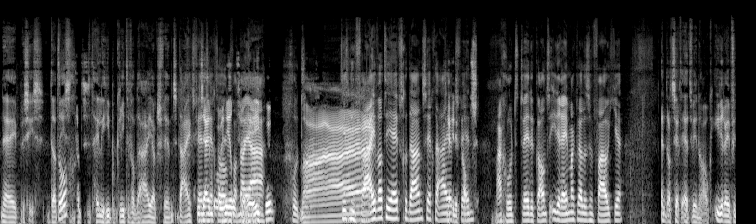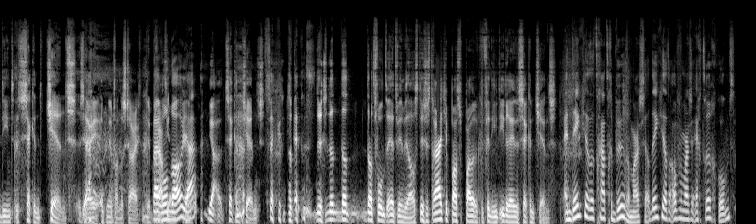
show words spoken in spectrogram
Nee, precies. Dat is, dat is het hele hypocriete van de Ajax-fans. De Ajax-fans zijn ook moreel van, nou ja, Goed, maar... het is niet vrij wat hij heeft gedaan, zegt de Ajax-fans. Maar goed, tweede kans. Iedereen maakt wel eens een foutje. En dat zegt Edwin ook. Iedereen verdient een second chance, zei Edwin van der Sar. Daar Bij Rondo, ja? Ja, second chance. Second Dat- chance. dus dat, dat, dat vond Edwin wel. Als het is een straatje pas, pa- verdient iedereen een second chance. En denk je dat het gaat gebeuren, Marcel? Denk je dat Overmars echt terugkomt?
